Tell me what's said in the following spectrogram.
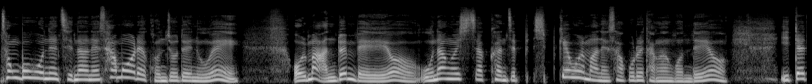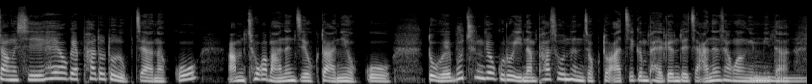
청보호는 지난해 3월에 건조된 후에 얼마 안 된 배예요. 운항을 시작한 지 10개월 만에 사고를 당한 건데요. 이때 당시 해역의 파도도 높지 않았고 암초가 많은 지역도 아니었고 또 외부 충격으로 인한 파손 흔적도 아직은 발견되지 않은 상황입니다. 음.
